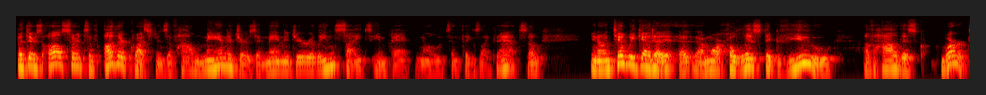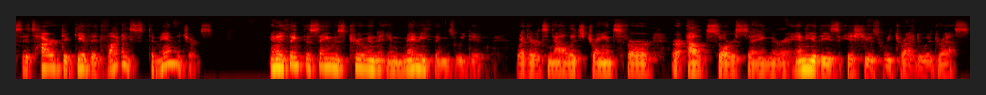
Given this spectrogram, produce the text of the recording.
But there's all sorts of other questions of how managers and managerial insights impact modes and things like that. So, you know, until we get a, a, a more holistic view of how this works, it's hard to give advice to managers. And I think the same is true in, in many things we do, whether it's knowledge transfer or outsourcing or any of these issues we try to address.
